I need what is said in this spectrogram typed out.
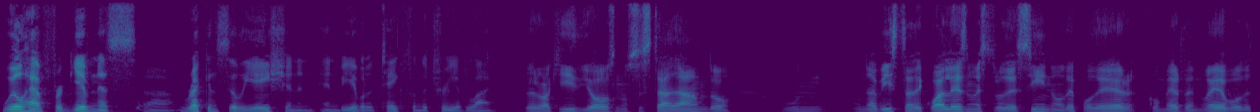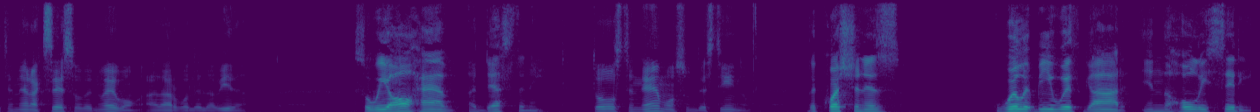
will have forgiveness, uh, reconciliation, and, and be able to take from the tree of life. pero aquí Dios nos está dando un- una vista de cuál es nuestro destino de poder comer de nuevo, de tener acceso de nuevo al árbol de la vida. So we all have a destiny. Todos tenemos un destino. The question is will it be with God in the holy city?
